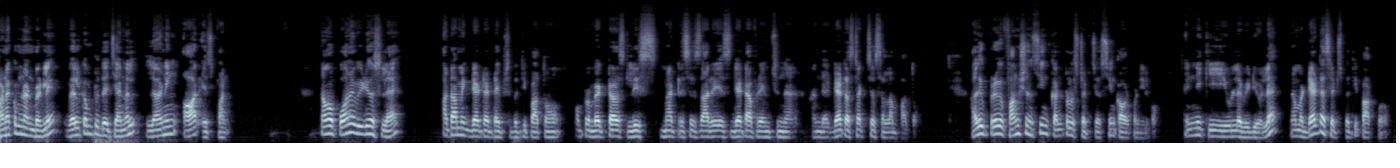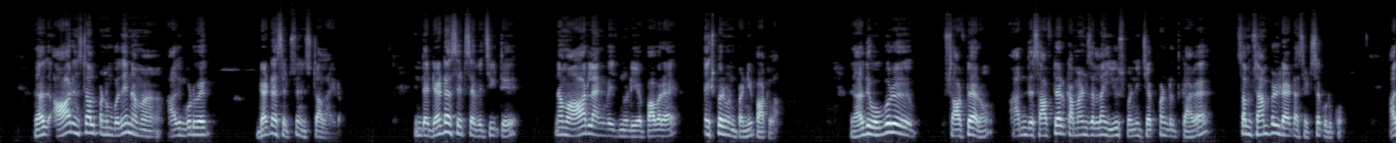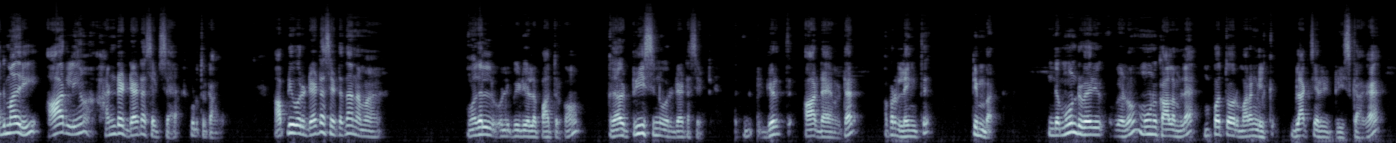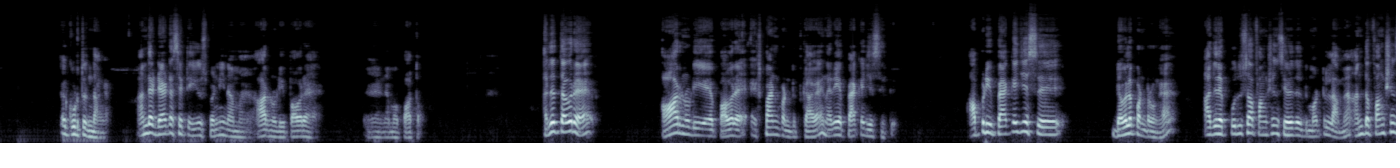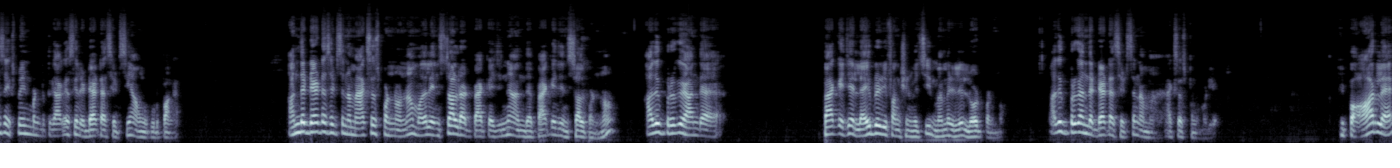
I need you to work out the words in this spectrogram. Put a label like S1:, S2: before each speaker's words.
S1: வணக்கம் நண்பர்களே. Welcome to the channel learning R is fun நம்ம போன வீடியோஸில் அட்டாமிக் டேட்டா டைப்ஸ் பற்றி பார்த்தோம். அப்புறம் vectors list matrices arrays data ஃப்ரேம்ஸ்னு அந்த டேட்டா ஸ்ட்ரக்சர்ஸ் எல்லாம் பார்த்தோம். அதுக்கு பிறகு ஃபங்க்ஷன்ஸையும் கண்ட்ரோல் ஸ்ட்ரக்சர்ஸையும் கவர் பண்ணியிருக்கோம். இன்னைக்கு உள்ள வீடியோவில் நம்ம டேட்டா செட்ஸ் பற்றி பார்க்க போகிறோம் அதாவது ஆர் இன்ஸ்டால் பண்ணும்போதே நம்ம அது கூடவே டேட்டா செட்ஸும் இன்ஸ்டால் ஆகிடும் இந்த டேட்டா செட்ஸை வச்சுக்கிட்டு நம்ம ஆர் லாங்குவேஜினுடைய பவரை எக்ஸ்பெரிமெண்ட் பண்ணி பார்க்கலாம். அதாவது ஒவ்வொரு சாஃப்ட்வேரும் அந்த சாஃப்ட்வேர் கமாண்ட்ஸ் எல்லாம் யூஸ் பண்ணி செக் பண்ணுறதுக்காக சம் சாம்பிள் டேட்டா செட்ஸை கொடுக்கும். அது மாதிரி ஆர்லேயும் ஹண்ட்ரட் டேட்டா செட்ஸை கொடுத்துருக்காங்க. அப்படி ஒரு டேட்டா செட்டை தான் நம்ம முதல் வீடியோவில் பார்த்துருக்கோம். அதாவது ட்ரீஸ்னு ஒரு data set girth or diameter அப்புறம் லெங்க்த்து டிம்பர் இந்த மூன்று வேரியபிளும் மூணு காலமில் முப்பத்தோரு மரங்களுக்கு பிளாக் செரி ட்ரீஸ்க்காக கொடுத்துருந்தாங்க. அந்த டேட்டா செட்டை யூஸ் பண்ணி நம்ம ஆர்னுடைய பவரை நம்ம பார்த்தோம். அதை தவிர ஆர்னுடைய பவரை எக்ஸ்பேண்ட் பண்ணுறதுக்காக நிறைய பேக்கேஜஸ் இருக்குது அப்படி பேக்கேஜஸ் டெவலப் பண்ணுறவங்க அதில் புதுசாக ஃபங்க்ஷன்ஸ் எழுதுறது மட்டும் இல்லாமல் அந்த ஃபங்க்ஷன்ஸ் எக்ஸ்பிளைன் பண்ணுறதுக்காக சில டேட்டா செட்ஸையும் அவங்க கொடுப்பாங்க. அந்த டேட்டா செட்ஸை நம்ம ஆக்சஸ் பண்ணோன்னா முதல்ல இன்ஸ்டால் டாட் பேக்கேஜ்னு அந்த பேக்கேஜ் இன்ஸ்டால் பண்ணோம் அதுக்கு பிறகு அந்த பேக்கேஜை லைப்ரரி ஃபங்க்ஷன் வச்சு மெமரியில் லோட் பண்ணோம் அதுக்கு பிறகு அந்த டேட்டா செட்ஸை நம்ம ஆக்சஸ் பண்ண முடியும். இப்போ ஆரில்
